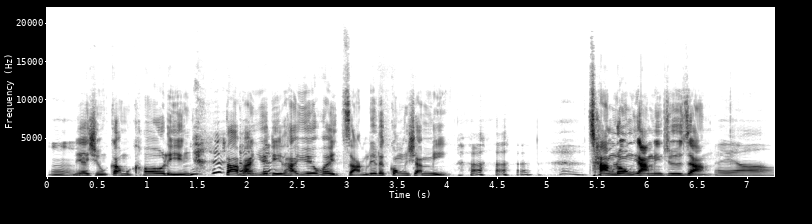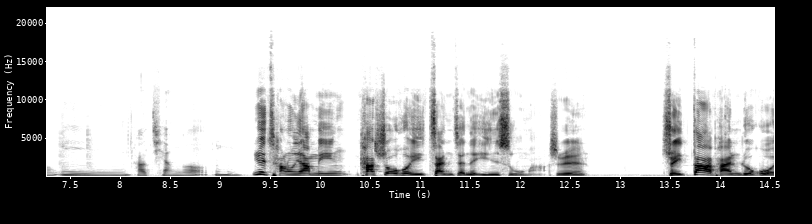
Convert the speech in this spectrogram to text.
嗯你，也想干么可能？大盘越跌它越会涨，你的攻什么？长隆、阳明就是这样。哎呦，嗯，好强哦，嗯，因为长隆、阳明它受惠于战争的因素嘛，是不是？所以大盘如果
